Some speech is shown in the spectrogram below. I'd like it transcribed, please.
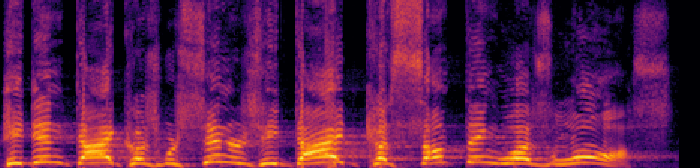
He didn't die because we're sinners, he died because something was lost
